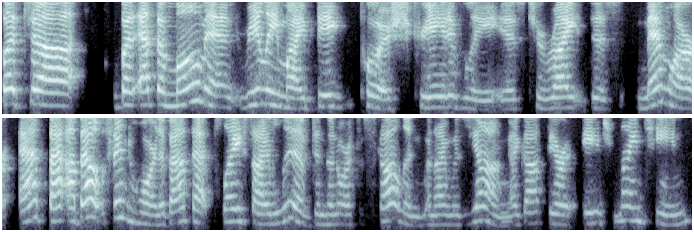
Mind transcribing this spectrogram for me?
but uh but at the moment, really my big push creatively is to write this memoir at, about Findhorn, about that place I lived in the north of Scotland when I was young. I got there at age 19,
